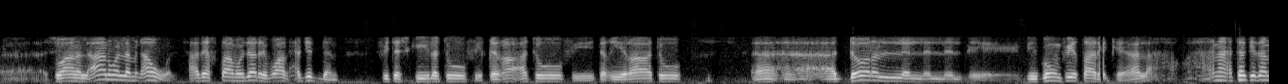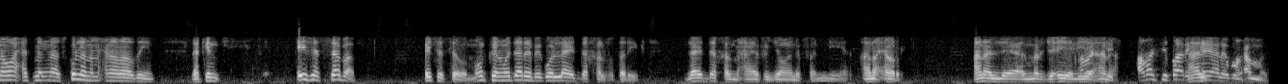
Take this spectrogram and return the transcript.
آه، سواء الآن ولا من أول. هذه أخطاء مدرب واضحة جدا في تشكيلته في قراءته في تغييراته. الدور اللي بيقوم فيه طارق أنا أعتقد أنا واحد من الناس كلنا ما إحنا راضين لكن إيش السبب؟ إيش السبب؟ ممكن المدرب يقول لا يتدخل في طريقتي، لا يتدخل معي في جوانب فنية، أنا حر. أنا اللي المرجعية لي أنا. امشي طارق هل... يا أبو محمد.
